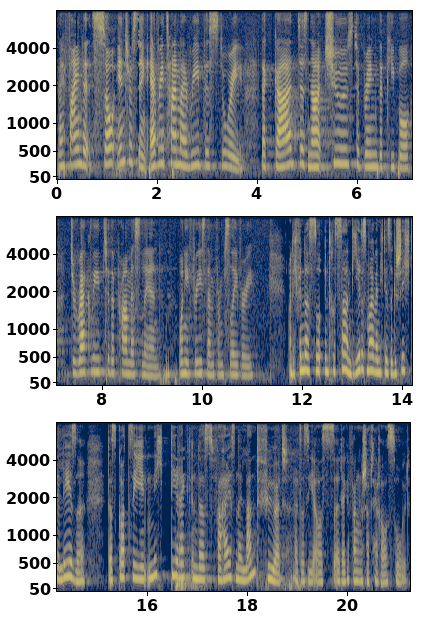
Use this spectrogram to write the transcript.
And I find it so interesting every time I read this story that God does not choose to bring the people directly to the promised land when he frees them from slavery. Und ich finde das so interessant, jedes Mal, wenn ich diese Geschichte lese, dass Gott sie nicht direkt in das verheißene Land führt, als er sie aus äh, der Gefangenschaft herausholt.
